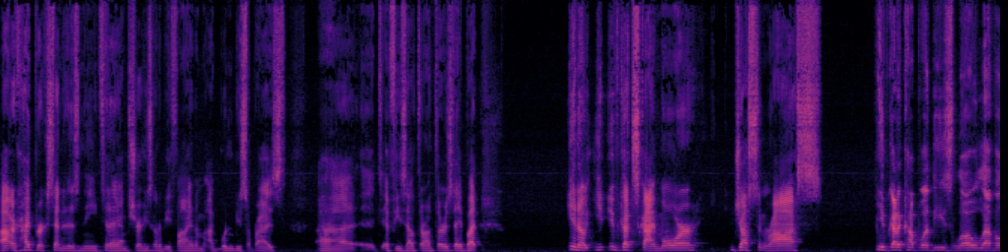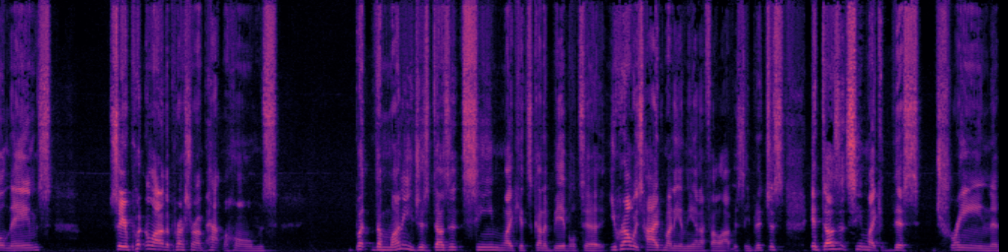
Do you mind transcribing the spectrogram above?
Uh, or hyperextended his knee today. I'm sure he's going to be fine. I'm, I wouldn't be surprised uh, if he's out there on Thursday. But you know, you, you've got Skyy Moore, Justyn Ross. You've got a couple of these low level names. So you're putting a lot of the pressure on Pat Mahomes, but the money just doesn't seem like it's going to be able to. You can always hide money in the NFL, obviously, but it just it doesn't seem like this train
